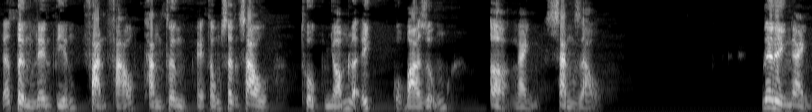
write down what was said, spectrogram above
đã từng lên tiếng phản pháo thẳng thừng hệ thống sân sau thuộc nhóm lợi ích của ba Dũng ở ngành xăng dầu. Đây là hình ảnh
